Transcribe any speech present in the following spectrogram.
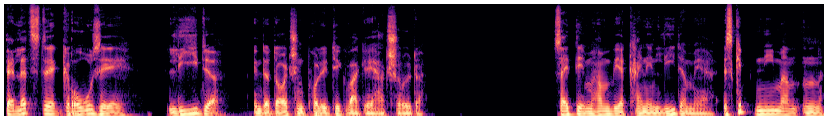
Der letzte große Leader in der deutschen Politik war Gerhard Schröder. Seitdem haben wir keinen Leader mehr. Es gibt niemanden,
